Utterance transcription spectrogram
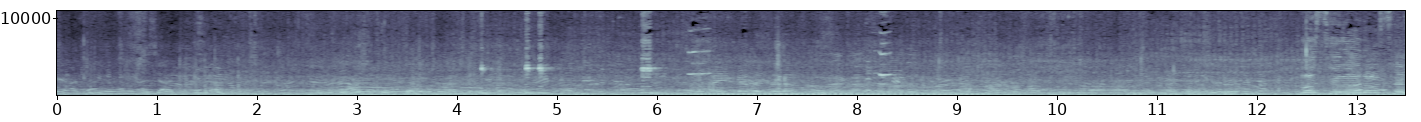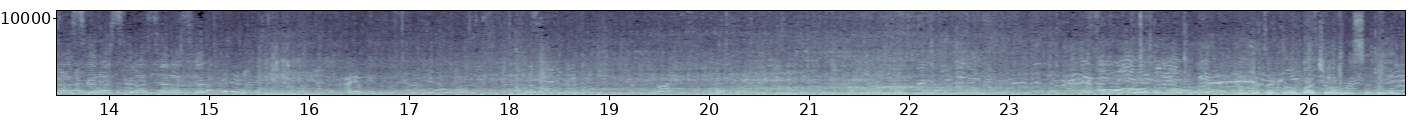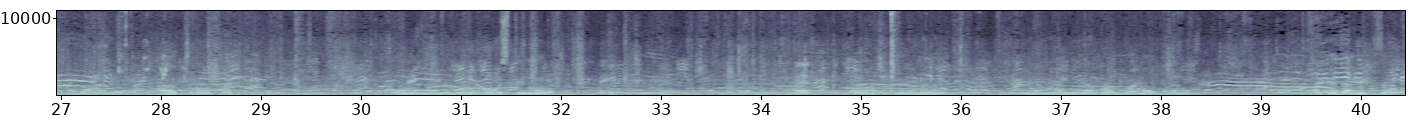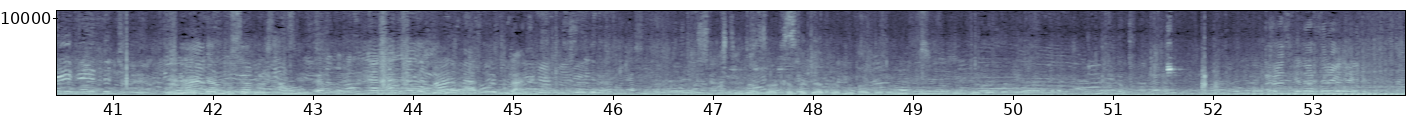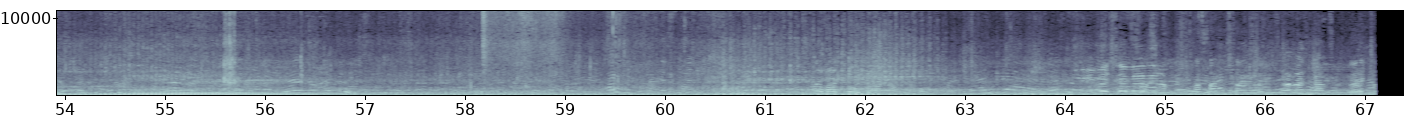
أسرع أسرع أسرع أسرع أسرع ባቸው መሰለኝ አጥሮታል። ውስጥ ይኖራል። ምን የሚያጓጓን የለም። አገዳ ንግዛ ደህና ከሆነ ገዳችሁ እስቲ እነዛ ከተጋደሙት አገዳ ንግዛ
